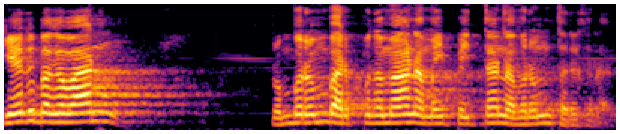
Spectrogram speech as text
கேது பகவான் ரொம்ப ரொம்ப அற்புதமான அமைப்பைத்தான் அவரும் தருகிறார்.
